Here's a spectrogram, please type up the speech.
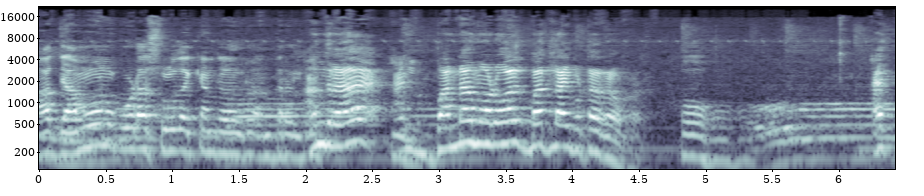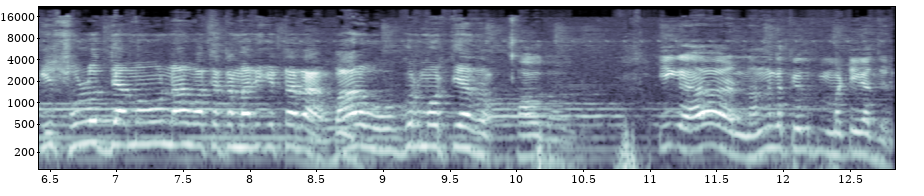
ಆ ದ್ಯಾಮವನ್ನು ಕೂಡ ಸುಳ್ದಕ್ಕೆ ಅಂತ ಅಂತಾರಲ್ಲ ಅಂದ್ರ ಅಲ್ಲಿ ಬಣ್ಣ ಮಾಡುವಾಗ ಬದ್ಲಾಗ್ಬಿಟ್ಟಾರ ಅವ್ರು. ಆಕಿ ಸುಳ್ಳು ದ್ಯಾಮವನ್ನ ಒತ್ತಟ ಮರಿಗಿಟ್ಟಾರ. ಭಾಳ ಉಗ್ರ ಮೂರ್ತಿ ಅದು. ಹೌದು ಹೌದು ಈಗ ನನಗೆ ತಿಳಿದ ಮಟ್ಟಿಗೆ ಅದ್ರ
